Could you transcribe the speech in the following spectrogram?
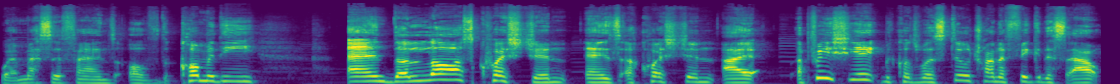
We're massive fans of the comedy. And the last question is a question I appreciate because we're still trying to figure this out.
